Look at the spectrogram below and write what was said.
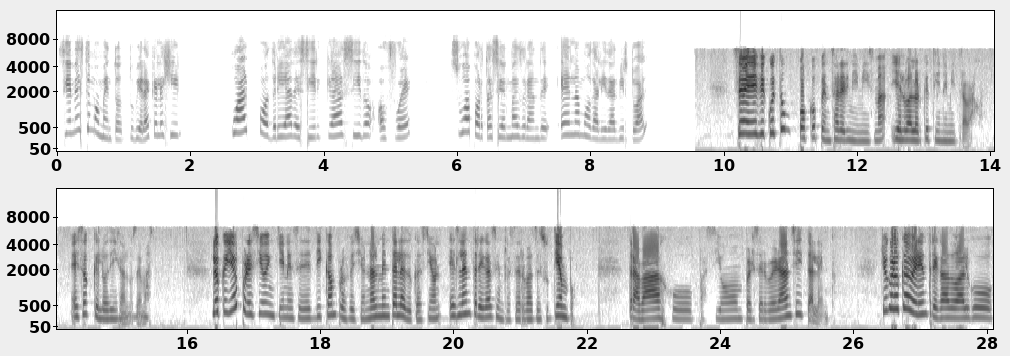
Si en este momento tuviera que elegir, ¿cuál podría decir que ha sido o fue su aportación más grande en la modalidad virtual? Se me dificulta un poco pensar en mí misma y el valor que tiene mi trabajo. Eso que lo digan los demás. Lo que yo aprecio en quienes se dedican profesionalmente a la educación es la entrega sin reservas de su tiempo. Trabajo, pasión, perseverancia y talento. Yo creo que haber entregado algo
